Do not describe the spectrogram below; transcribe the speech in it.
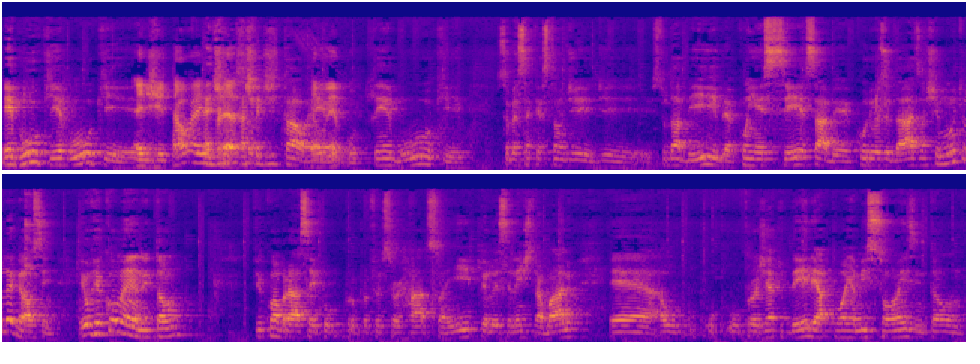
E-book, e-book. É digital ou é impresso? É, acho que é digital. É, é e-book. Tem e-book sobre essa questão de, de, estudar a Bíblia, conhecer, sabe, curiosidades. Eu achei muito legal, assim. Eu recomendo, então Fica um abraço aí pro, pro professor Hudson aí, pelo excelente trabalho. É, o, o, o, projeto dele apoia missões, então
